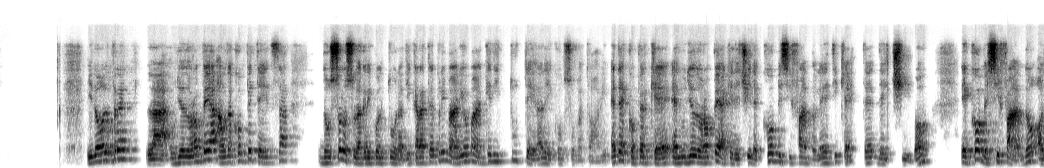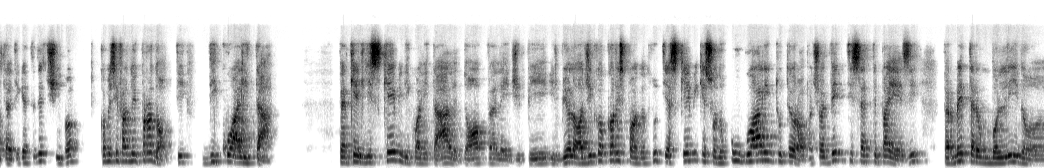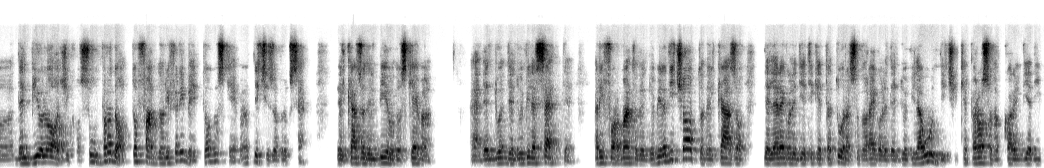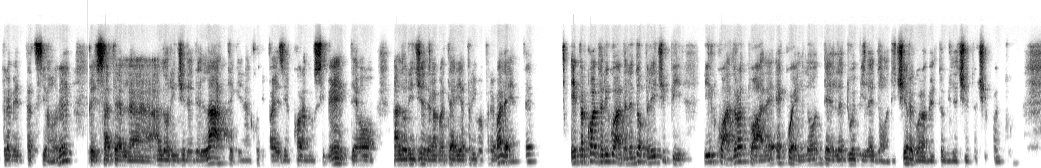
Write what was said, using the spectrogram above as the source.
Inoltre l'Unione Europea ha una competenza non solo sull'agricoltura di carattere primario, ma anche di tutela dei consumatori. Ed ecco perché è l'Unione Europea che decide come si fanno le etichette del cibo e come si fanno, oltre alle etichette del cibo, come si fanno i prodotti di qualità, perché gli schemi di qualità, le DOP, le IGP, il biologico, corrispondono tutti a schemi che sono uguali in tutta Europa, cioè 27 paesi per mettere un bollino del biologico su un prodotto fanno riferimento a uno schema deciso a Bruxelles. Nel caso del bio, uno schema eh, del, del 2007 riformato nel 2018, nel caso delle regole di etichettatura sono regole del 2011 che però sono ancora in via di implementazione, pensate alla, all'origine del latte che in alcuni paesi ancora non si mette o all'origine della materia prima prevalente. E per quanto riguarda le doppie IGP, il quadro attuale è quello del 2012, il regolamento 1151.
